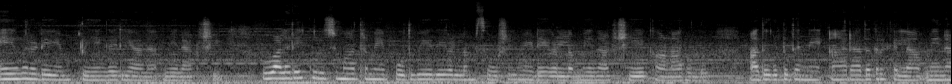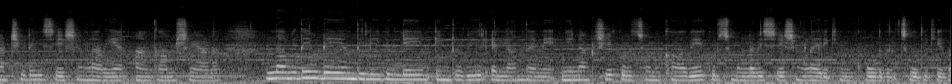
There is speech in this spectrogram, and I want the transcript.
ഏവരുടെയും പ്രിയങ്കരിയാണ് മീനാക്ഷി. വളരെ കുറച്ച് മാത്രമേ പൊതുവേദികളിലും സോഷ്യൽ മീഡിയകളിലും മീനാക്ഷിയെ കാണാറുള്ളൂ. അതുകൊണ്ട് തന്നെ ആരാധകർക്കെല്ലാം മീനാക്ഷിയുടെ വിശേഷങ്ങൾ അറിയാൻ ആകാംക്ഷയാണ്. നമിതയുടെയും ദിലീപിന്റെയും ഇന്റർവ്യൂവിൽ എല്ലാം തന്നെ മീനാക്ഷിയെക്കുറിച്ചും കാവ്യയെക്കുറിച്ചുമുള്ള വിശേഷങ്ങളായിരിക്കും കൂടുതൽ ചോദിക്കുക.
